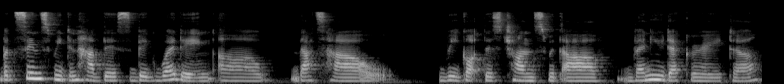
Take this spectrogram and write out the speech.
But since we didn't have this big wedding, uh, that's how we got this chance with our venue decorator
